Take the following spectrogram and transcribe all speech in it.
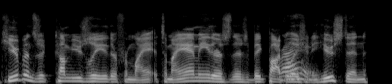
Cubans come usually either from Miami to Miami. There's there's a big population right. in Houston,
